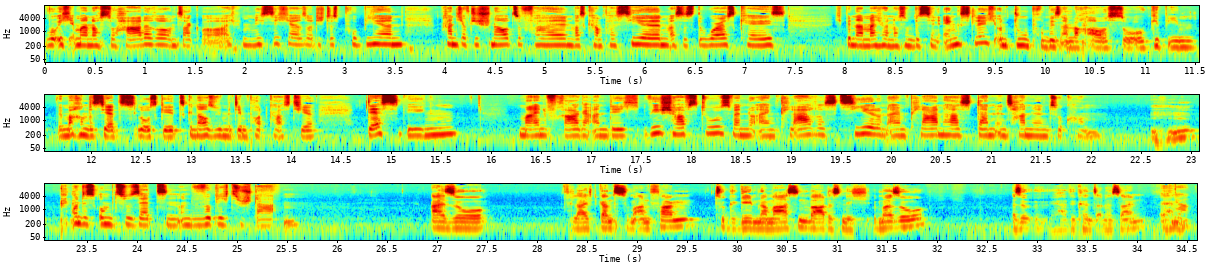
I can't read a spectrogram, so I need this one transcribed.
Wo ich immer noch so hadere und sage, oh, ich bin mir nicht sicher, sollte ich das probieren? Kann ich auf die Schnauze fallen? Was kann passieren? Was ist the worst case? Ich bin dann manchmal noch so ein bisschen ängstlich und du probierst einfach aus, so gib ihm, wir machen das jetzt, los geht's, genauso wie mit dem Podcast hier. Deswegen meine Frage an dich, wie schaffst du es, wenn du ein klares Ziel und einen Plan hast, dann ins Handeln zu kommen Mhm. und es umzusetzen und wirklich zu starten? Also, vielleicht ganz zum Anfang. Zugegebenermaßen war das nicht immer so. Also, ja, wie könnte es anders sein? Ähm, Ja.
